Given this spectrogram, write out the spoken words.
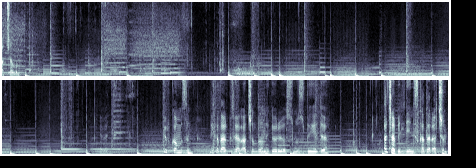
açalım. Evet. Yufkamızın kadar güzel açıldığını görüyorsunuz. Büyüdü. Açabildiğiniz kadar açın.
